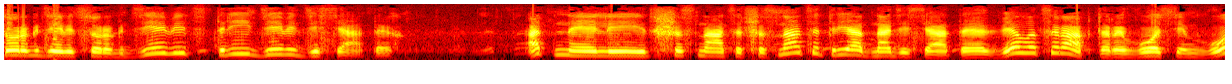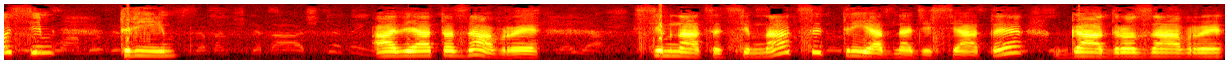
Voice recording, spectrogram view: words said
49-49, 3,9 десятых. Атнелии 16-16, 3,1 десятая. Велоцирапторы 8-8, 3. Авиатозавры 17-17, 3,1 десятая. Гадрозавры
